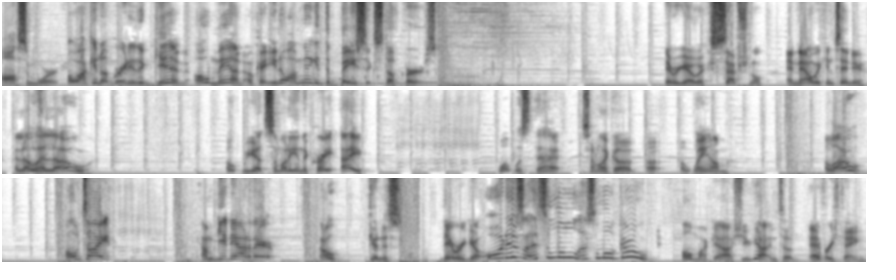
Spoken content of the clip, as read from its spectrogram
awesome work. Oh, I can upgrade it again. Oh man. Okay, you know, I'm gonna get the basic stuff first. There we go, exceptional. And now we continue. Hello, hello. Oh, we got somebody in the crate. Hey! What was that? It sounded like a, a, a lamb. Hello? Hold tight! I'm getting out of there. Oh, goodness. There we go. Oh, it is. It's a little. It's a little goat. Oh my gosh, you got into everything.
